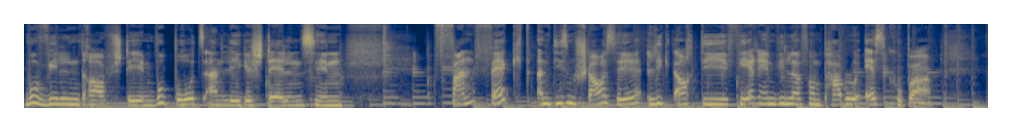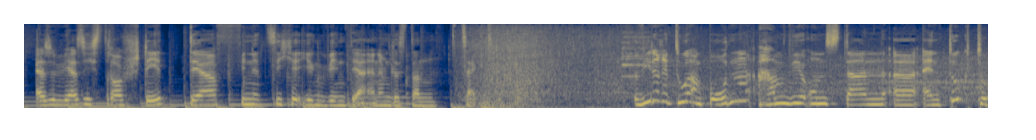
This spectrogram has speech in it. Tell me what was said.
wo Villen draufstehen, wo Bootsanlegestellen sind. Fun Fact, an diesem Stausee liegt auch die Ferienvilla von Pablo Escobar. Also wer sich drauf steht, der findet sicher irgendwen, der einem das dann zeigt. Wieder Retour am Boden haben wir uns dann äh, ein Tuk-Tuk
